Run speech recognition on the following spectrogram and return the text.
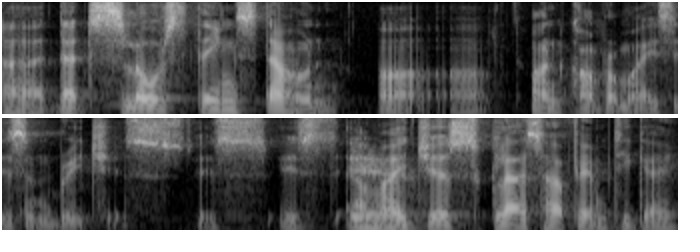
uh, that slows things down uh, on compromises and breaches. Is is yeah. am I just glass half empty guy?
